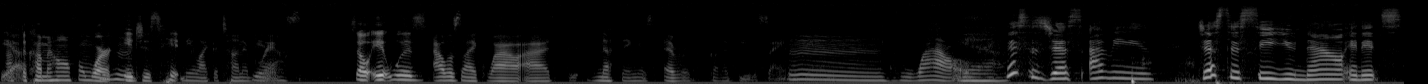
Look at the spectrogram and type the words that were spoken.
Yeah. after coming home from work, Mhm. it just hit me like a ton of Yeah. So it was, I was like, wow, I nothing is ever gonna be the same. Mm, wow. Yeah. This is just. I mean, just to see you now, and it's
